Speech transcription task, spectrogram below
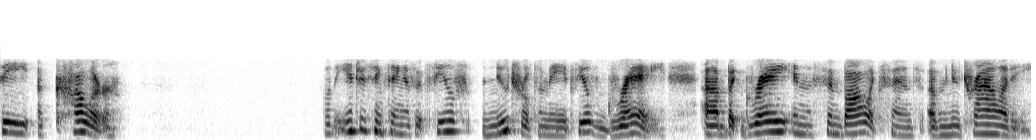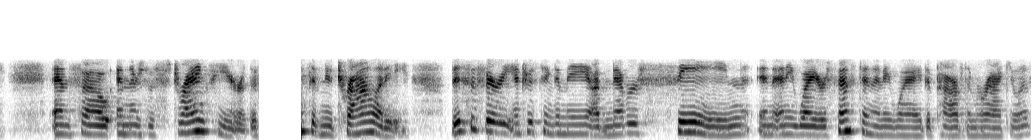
see a color. Well, the interesting thing is it feels neutral to me. It feels gray, uh, but gray in the symbolic sense of neutrality. And so, and there's a strength here. The strength of neutrality. This is very interesting to me. I've never seen in any way or sensed in any way the power of the miraculous,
